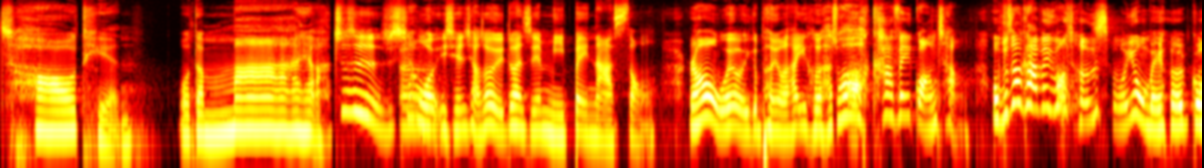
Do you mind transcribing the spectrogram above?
超甜，我的妈呀！就是像我以前小时候有一段时间迷贝纳颂，然后我有一个朋友，他一喝，他说哦，咖啡广场，我不知道咖啡广场是什么，因为我没喝过。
